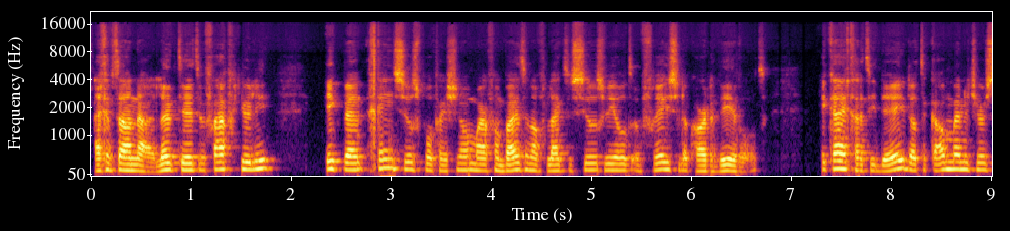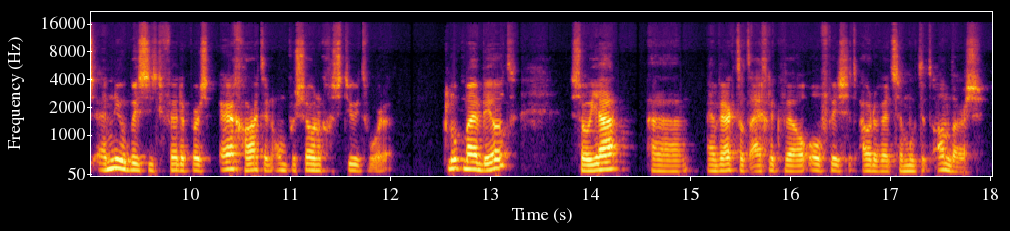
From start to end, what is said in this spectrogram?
hij geeft aan, nou leuk dit. Een vraag voor jullie. Ik ben geen sales professional, maar van buitenaf lijkt de saleswereld een vreselijk harde wereld. Ik krijg het idee dat accountmanagers en nieuwe business developers erg hard en onpersoonlijk gestuurd worden. Klopt mijn beeld? Zo ja, uh, en werkt dat eigenlijk wel of is het ouderwets en moet het anders?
